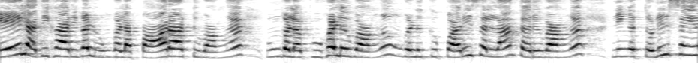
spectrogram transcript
மேல் அதிகாரிகள் உங்களை பாராட்டுவாங்க உங்களை புகழுவாங்க உங்களுக்கு பரிசெல்லாம் தருவாங்க. நீங்க தொழில் செய்யற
